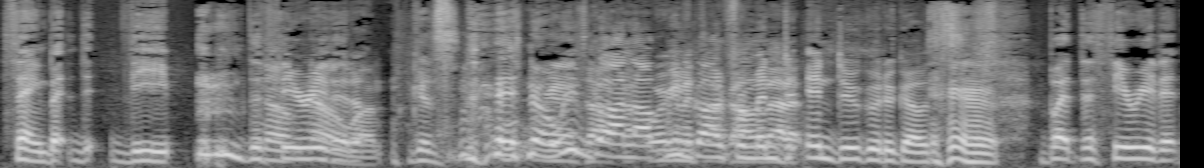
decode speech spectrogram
thing. But the the, the No, theory no, that because no, we've gone about- up. We've gone from all in. Ndugu to ghosts. but the theory that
